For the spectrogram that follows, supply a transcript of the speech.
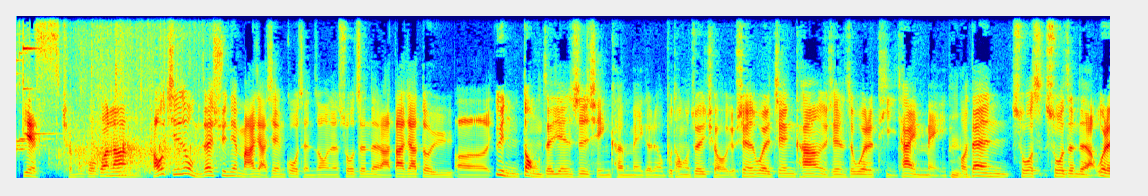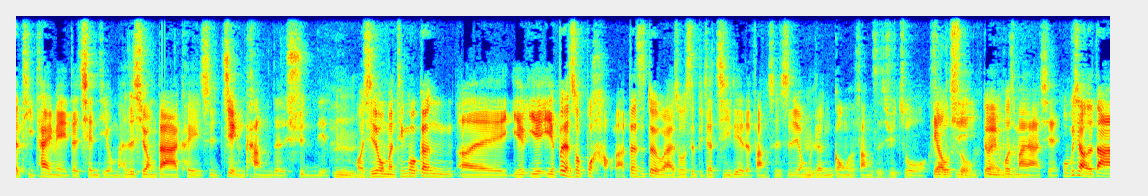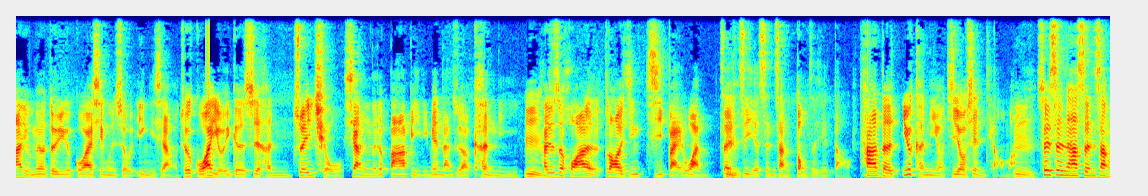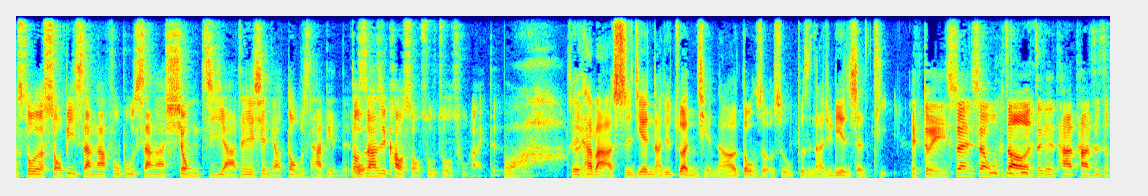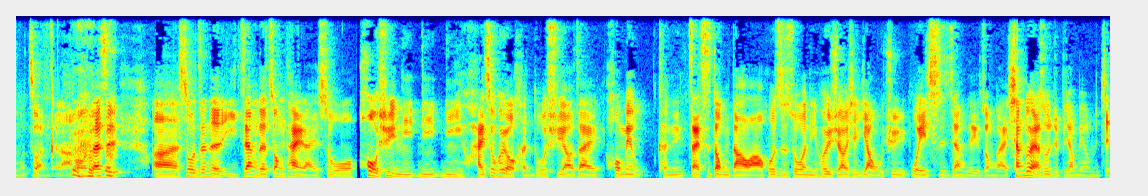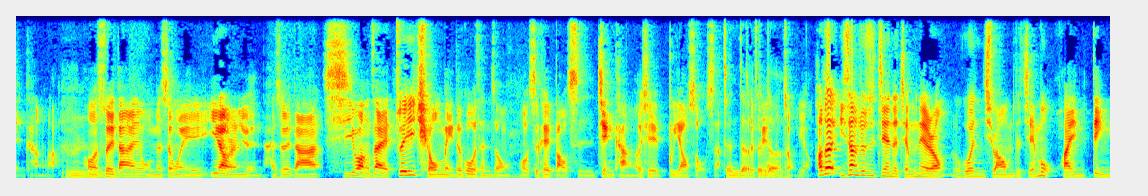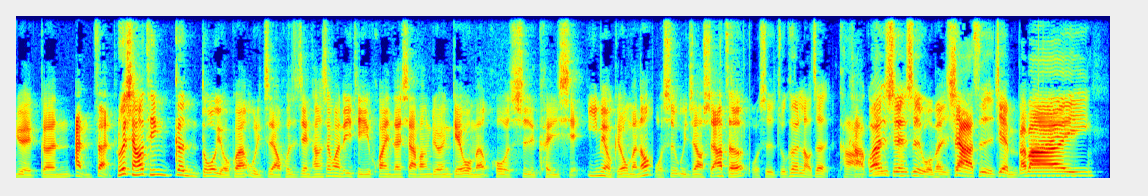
？Yes，全部过关啦。嗯、好，其实我们在训练马甲线过程中呢，说真的啦，大家对于呃运动这件事情，可能每个人有不同的追求。有些人为了健康，有些人是为了体态美。嗯、哦，但说说真的啊，为了体态美的前提，我们还是希望大家可以是健康的训练。嗯，哦，其实我们听过更呃，也也也不能说不好啦，但是对我来说是比较激烈的方式，是用人工的方式去做雕塑，对，嗯、或是马甲线。我不晓得大家有没有对于一个国外新闻是有印象，就是国外。有一个是很追求像那个芭比里面男主角肯尼，嗯，他就是花了不知道已经几百万在自己的身上动这些刀。嗯、他的因为肯尼有肌肉线条嘛，嗯，所以甚至他身上所有手臂上啊、腹部上啊、胸肌啊这些线条都不是他练的，都是他是靠手术做出来的。哇，所以他把时间拿去赚钱，然后动手术，不是拿去练身体。哎，对，虽然虽然我不知道这个他他是怎么赚的啦，但是呃，说真的，以这样的状态来说，后续你你你还是会有很多需要在后面。可能再次动刀啊，或者是说你会需要一些药物去维持这样的一个状态，相对来说就比较没有那么健康了。嗯，哦，所以当然我们身为医疗人员，还是会大家希望在追求美的过程中，我、哦、是可以保持健康，而且不要受伤，真的，这非常重要。好的，以上就是今天的节目内容。如果你喜欢我们的节目，欢迎订阅跟按赞。如果想要听更多有关物理治疗或是健康相关的议题，欢迎在下方留言给我们，或是可以写 email 给我们哦。我是物理治疗师阿泽，我是主科人老郑卡。关实验室，我们下次见，拜拜。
